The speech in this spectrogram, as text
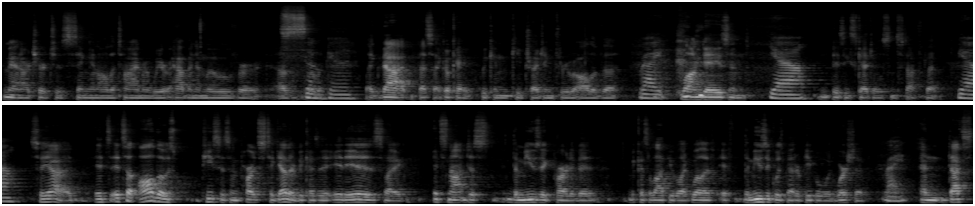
man, our church is singing all the time or we were having a move or of, So good. like that. That's like, okay, we can keep trudging through all of the Right. long days and Yeah. busy schedules and stuff. But Yeah. so yeah, it's it's a, all those pieces and parts together because it, it is like it's not just the music part of it because a lot of people are like well if, if the music was better people would worship Right. and that's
